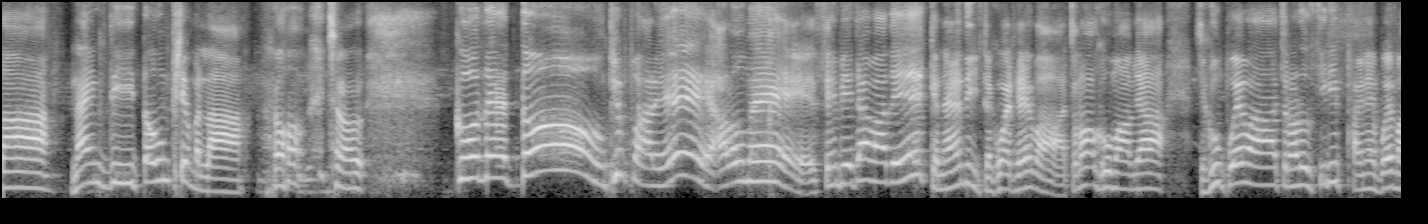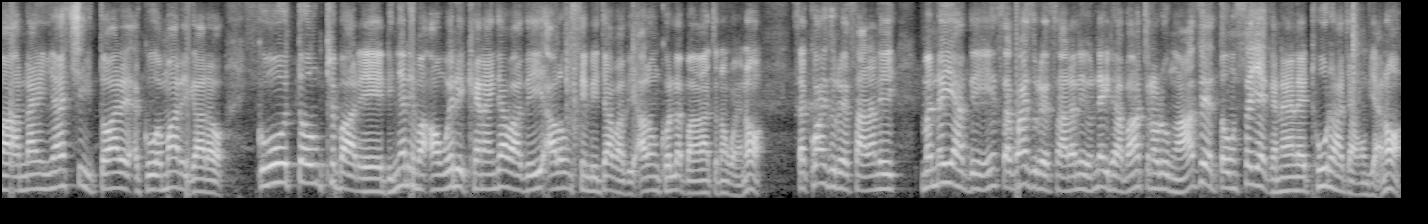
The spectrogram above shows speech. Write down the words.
လား93ဖြစ်မလားနော်ကျွန်တော်တို့ကိုသက်သုံးဖြစ်ပါတယ်အားလုံးပဲစင်ပြေကြပါသေးကနန်းတီတကွက်သေးပါကျွန်တော်အကိုမများယခုပွဲမှာကျွန်တော်တို့ CD final ပွဲမှာနိုင်ရရှိသွားတဲ့အကိုအမတွေကတော့ကိုသုံးဖြစ်ပါတယ်ဒီညနေမှာအောင်ပွဲတွေခံနိုင်ကြပါသေးအားလုံးစင်ပြေကြပါသေးအားလုံးခွက်လက်ပါကျွန်တော်ဝင်တော့စကွိုင်းဆိုတဲ့စာတန်းလေးမနှိပ်ရသေးရင်စကွိုင်းဆိုတဲ့စာတန်းလေးကိုနှိပ်ထားပါကျွန်တော်တို့53စက်ရက်ကနန်းလဲထိုးထားကြအောင်ဗျာနော်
